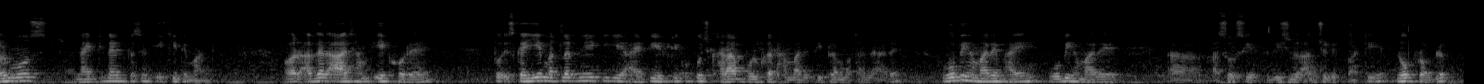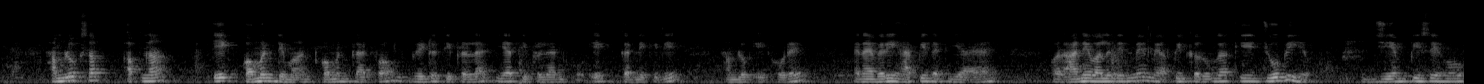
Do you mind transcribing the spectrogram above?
ऑलमोस्ट 99 परसेंट एक ही डिमांड है। और अगर आज हम एक हो रहे हैं तो इसका ये मतलब नहीं है कि ये आईपीएफटी को कुछ ख़राब बोलकर हमारे त्रिपुरा माथा में आ रहे हैं। वो भी हमारे भाई हैं, वो भी हमारे एसोसिएट रीजनल आंचलिक पार्टी है नो प्रॉब्लम हम लोग सब अपना एक common demand common platform greater Tripuraland या त्रिपुरालैंड को एक करने के लिए हम लोग एक हो रहे हैं. And I am very happy that ये आया है. और आने वाले दिन में मैं अपील करूँगा कि जो भी हो जीएमपी से हो,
